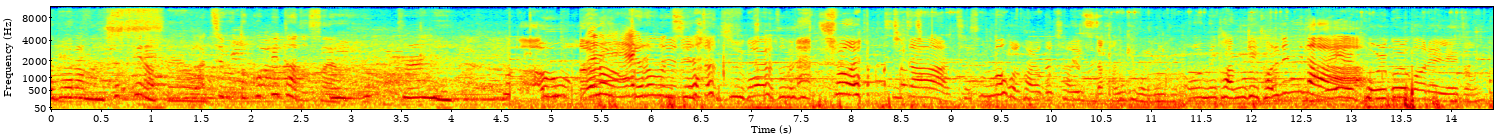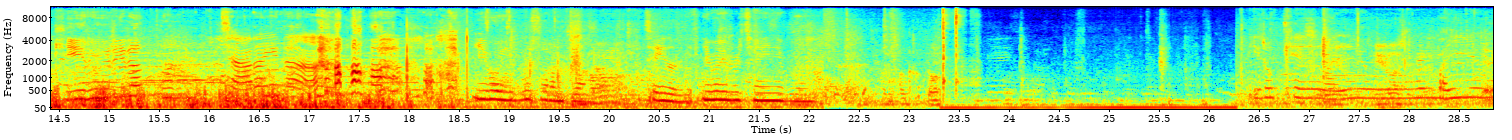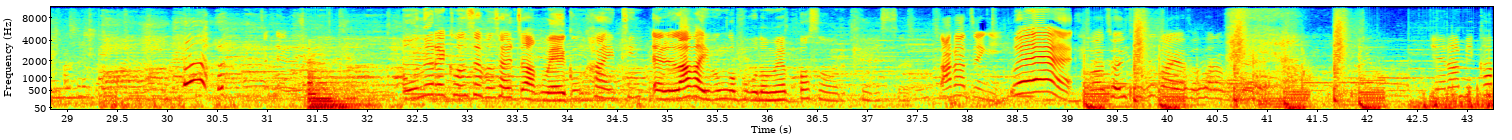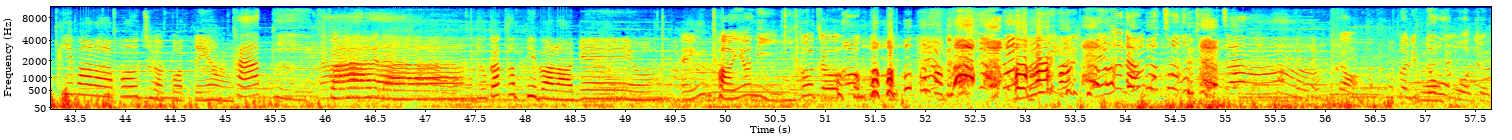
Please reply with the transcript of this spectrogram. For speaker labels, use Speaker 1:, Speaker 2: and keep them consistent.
Speaker 1: 가게랑 커피 라떼요.
Speaker 2: 아침부터 코피 터졌어요.
Speaker 1: 불미.
Speaker 2: 여러분, 여러분 진짜 죽어요 저희. 추워요. 진짜 제 손목을 갈고 저희 진짜 감기 걸리고
Speaker 1: 오늘 감기 걸립니다.
Speaker 2: 내일 골골거릴 예정. 길을 잃었다. 자랑이다.
Speaker 1: 이거 입을 사람 좋아.
Speaker 2: 제인 언니.
Speaker 1: 이거 입을 제인이고요.
Speaker 2: 이렇게 오늘의 컨셉은 살짝 외국 하이틴. 엘라가 입은 거 보고 너무 예뻐서 이렇게 했어요.
Speaker 3: 따라쟁이.
Speaker 2: 왜?
Speaker 3: 와 저희 두고 가요 저 사람들.
Speaker 1: 예람이 카피바라 파우치 갖고 왔대요.
Speaker 2: 카피바라.
Speaker 1: 누가 카피바라게요?
Speaker 3: 엥 당연히 이거죠.
Speaker 2: 앵은 안 붙여도 됐잖아.
Speaker 3: 야 나 립도 본거 같아.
